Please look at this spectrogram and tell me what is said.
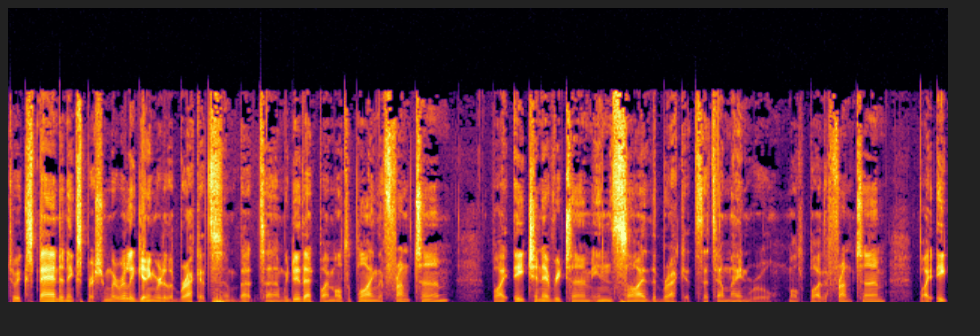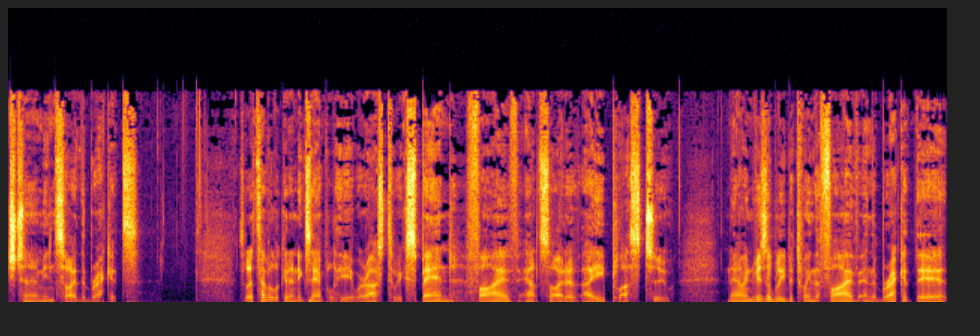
To expand an expression we're really getting rid of the brackets but um, we do that by multiplying the front term by each and every term inside the brackets. That's our main rule. Multiply the front term by each term inside the brackets. So let's have a look at an example here. We're asked to expand 5 outside of a plus 2. Now invisibly between the 5 and the bracket there,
